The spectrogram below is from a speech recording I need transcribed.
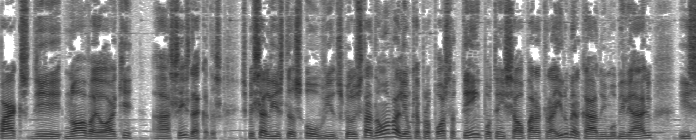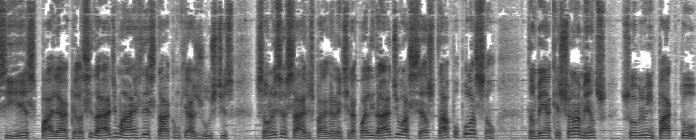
Parks de Nova York há seis décadas. Especialistas ouvidos pelo Estadão avaliam que a proposta tem potencial para atrair o mercado imobiliário e se espalhar pela cidade, mas destacam que ajustes são necessários para garantir a qualidade e o acesso da população. Também há questionamentos sobre o impacto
